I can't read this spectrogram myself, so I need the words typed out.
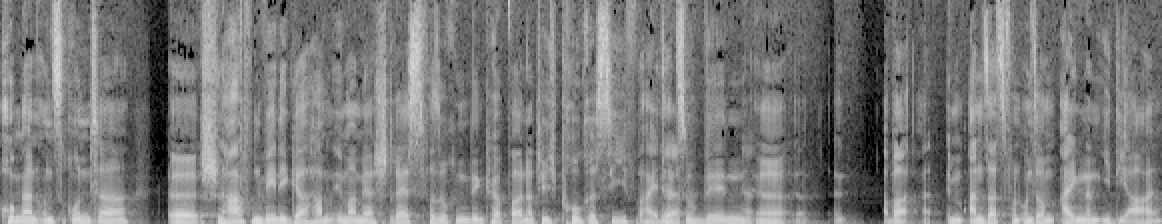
hungern uns runter, äh, schlafen weniger, haben immer mehr Stress, versuchen den Körper natürlich progressiv weiterzubilden, äh, aber im Ansatz von unserem eigenen Ideal,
